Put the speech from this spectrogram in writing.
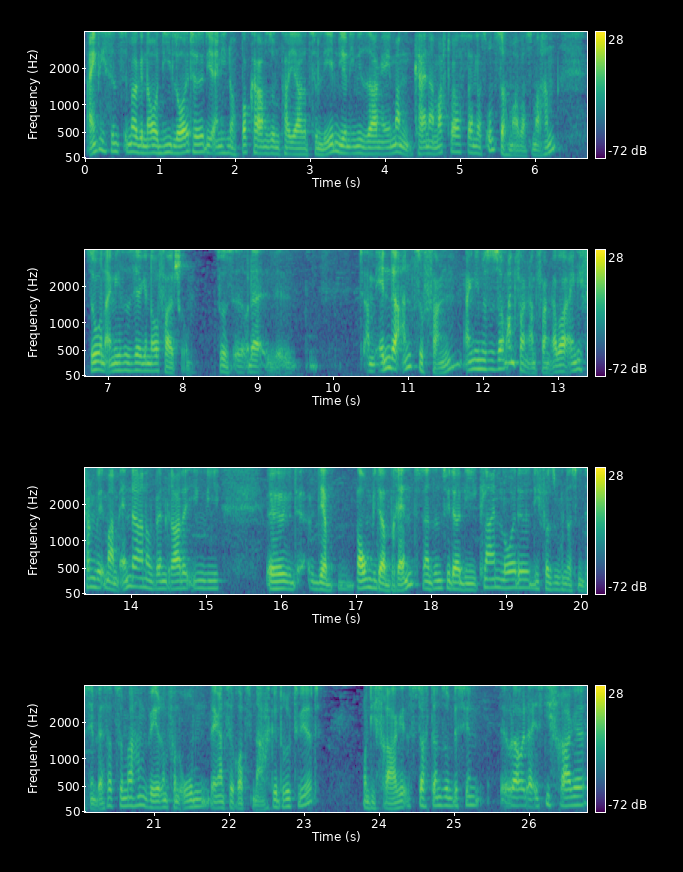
eigentlich sind es immer genau die Leute, die eigentlich noch Bock haben, so ein paar Jahre zu leben, die dann irgendwie sagen, ey Mann, keiner macht was, dann lass uns doch mal was machen. So, und eigentlich ist es ja genau falsch rum. So ist, oder äh, am Ende anzufangen, eigentlich müsstest du am Anfang anfangen, aber eigentlich fangen wir immer am Ende an und wenn gerade irgendwie äh, der Baum wieder brennt, dann sind es wieder die kleinen Leute, die versuchen das ein bisschen besser zu machen, während von oben der ganze Rotz nachgedrückt wird. Und die Frage ist doch dann so ein bisschen, oder, oder ist die Frage,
